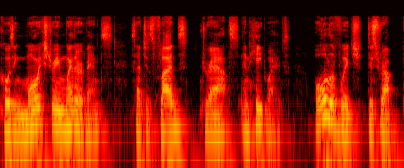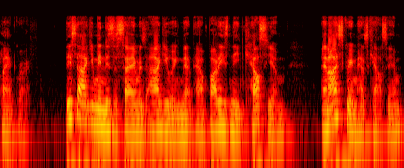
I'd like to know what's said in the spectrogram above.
causing more extreme weather events such as floods, droughts and heat waves, all of which disrupt plant growth. This argument is the same as arguing that our bodies need calcium and ice cream has calcium,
